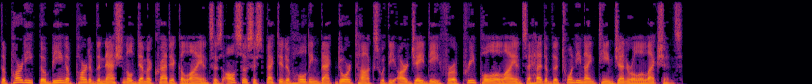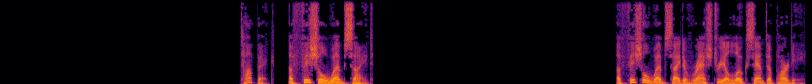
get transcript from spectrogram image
The party, though being a part of the National Democratic Alliance is also suspected of holding backdoor talks with the RJD for a pre-poll alliance ahead of the 2019 general elections. Official website Official website of Rashtriya Lok Samta Party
